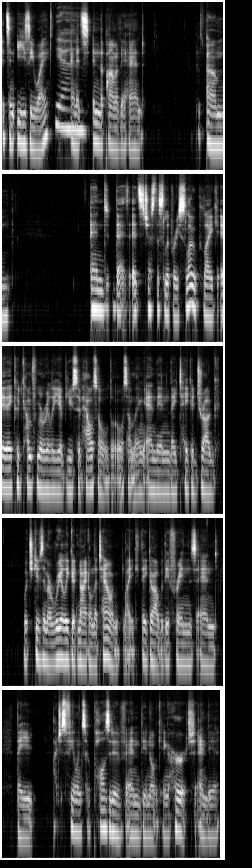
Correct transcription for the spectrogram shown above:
it's an easy way Yeah. and it's in the palm of their hand. Um, and that it's just the slippery slope. Like eh, they could come from a really abusive household or something, and then they take a drug, which gives them a really good night on the town. Like they go out with their friends and they are just feeling so positive, and they're not getting hurt, and they're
